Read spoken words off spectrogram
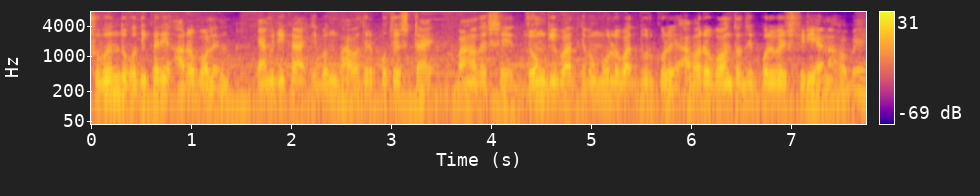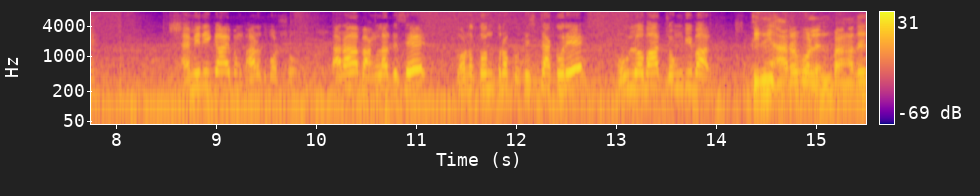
শুভেন্দু অধিকারী আরও বলেন আমেরিকা এবং ভারতের প্রচেষ্টায় বাংলাদেশে জঙ্গিবাদ এবং মৌলবাদ দূর করে আবারও গণতান্ত্রিক পরিবেশ ফিরিয়ে আনা হবে। আমেরিকা এবং ভারতবর্ষ তারা বাংলাদেশে গণতন্ত্র প্রতিষ্ঠা করে মৌলবাদ জঙ্গিবাদ। তিনি আরও বলেন বাংলাদেশ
